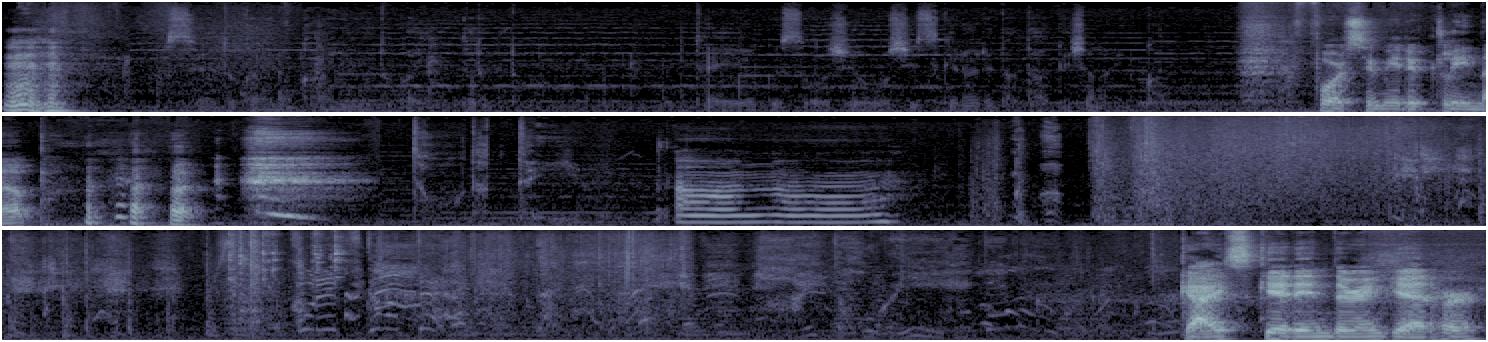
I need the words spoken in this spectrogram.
forcing me to clean up. oh no. Guys, get in there and get her.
